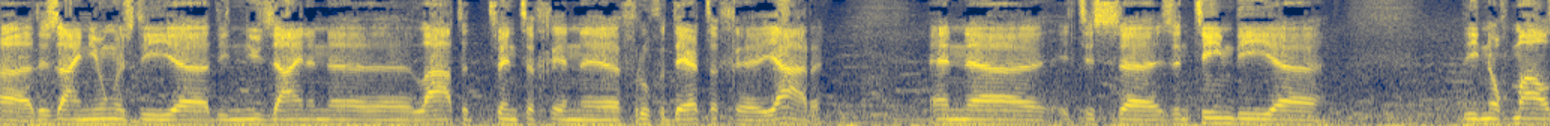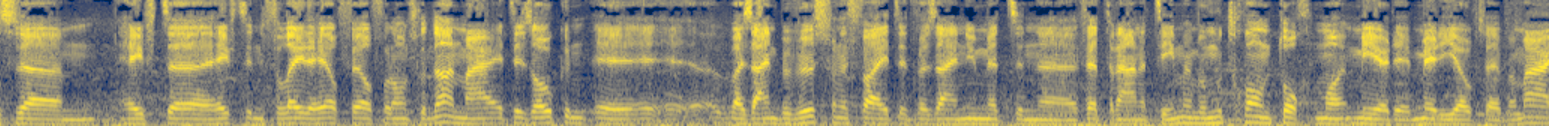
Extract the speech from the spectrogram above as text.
er zijn jongens die, die nu zijn in late 20 en vroege 30 jaren. En het is, is, een team die die nogmaals uh, heeft, heeft in het verleden heel veel voor ons gedaan. Maar het is ook een, wij zijn bewust van het feit dat we zijn nu met een veteranenteam. En we moeten gewoon toch meer de, meer de jeugd hebben. Maar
